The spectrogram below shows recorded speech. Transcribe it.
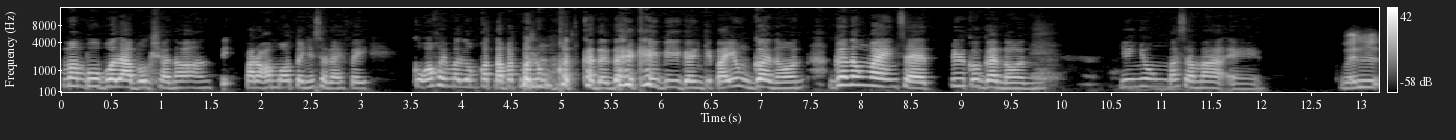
mambubulabog siya, na, parang ang motto niya sa life ay, kung ako'y malungkot, dapat malungkot ka na dahil kaibigan kita. Yung ganon. Ganong mindset. Feel ko ganon. Yun yung masama eh. Well,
